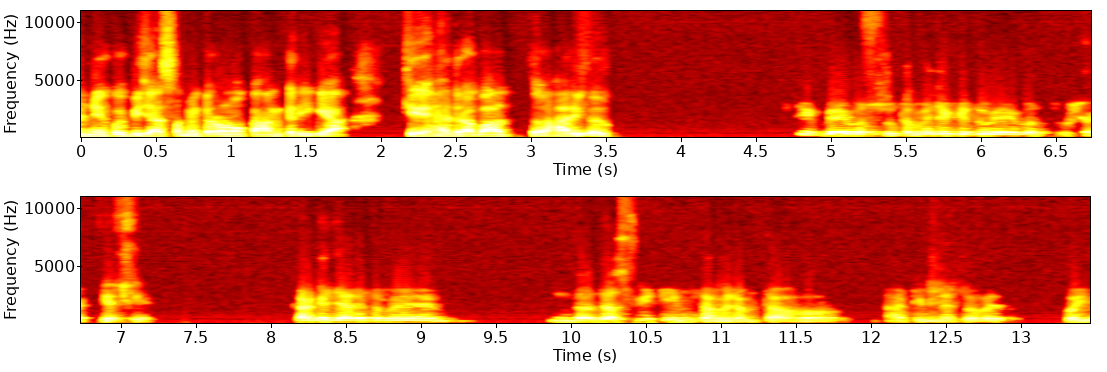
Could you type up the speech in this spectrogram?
અન્ય કોઈ બીજા સમીકરણો કામ કરી ગયા કે હૈદરાબાદ હારી ગયું? બે વસ્તુ, તમે જે કીધું એ વસ્તુ શક્ય છે. કારણ કે જ્યારે તમે દસમી ટીમ સામે રમતા હો, આ ટીમને તો હવે કોઈ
